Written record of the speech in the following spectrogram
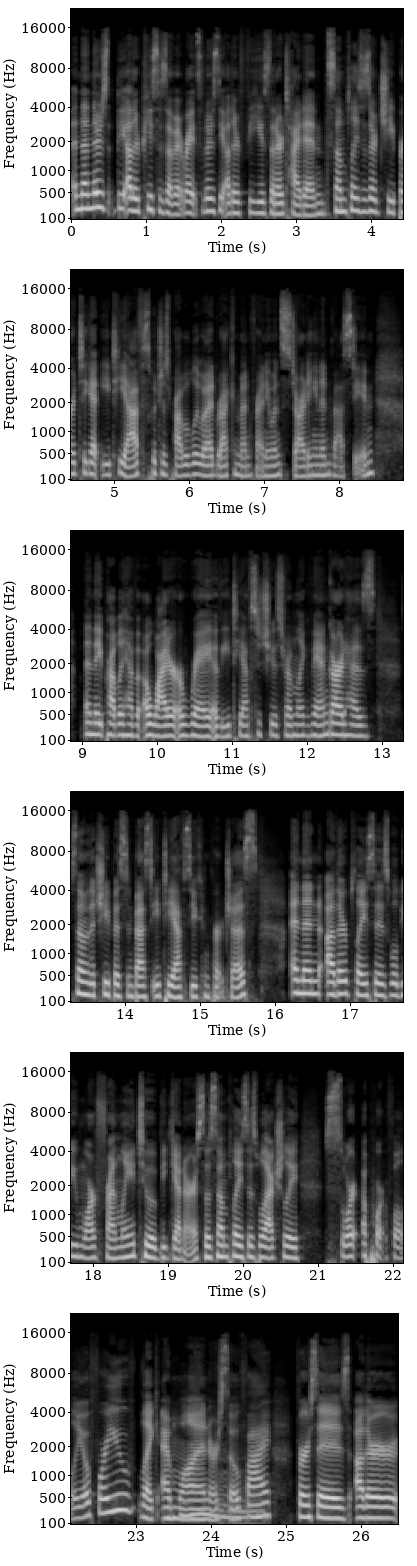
And then there's the other pieces of it, right? So there's the other fees that are tied in. Some places are cheaper to get ETFs, which is probably what I'd recommend for anyone starting and investing. And they probably have a wider array of ETFs to choose from. Like Vanguard has some of the cheapest and best ETFs you can purchase. And then other places will be more friendly to a beginner. So some places will actually sort a portfolio for you, like M1 or mm. SoFi, versus other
